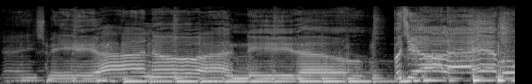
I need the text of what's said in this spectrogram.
Change me, I know I need help. But you're all I ever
